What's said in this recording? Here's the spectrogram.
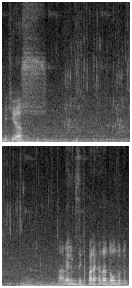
bitiyor. Tamam elimizdeki para kadar doldurduk.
